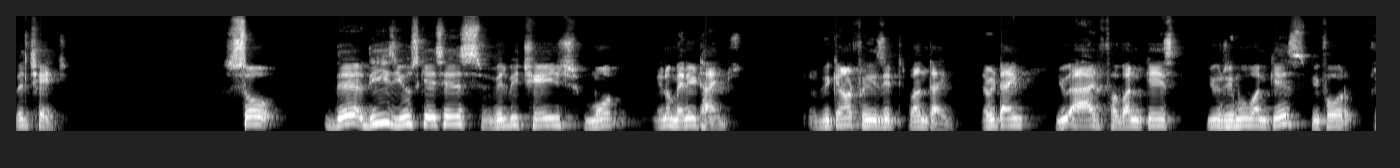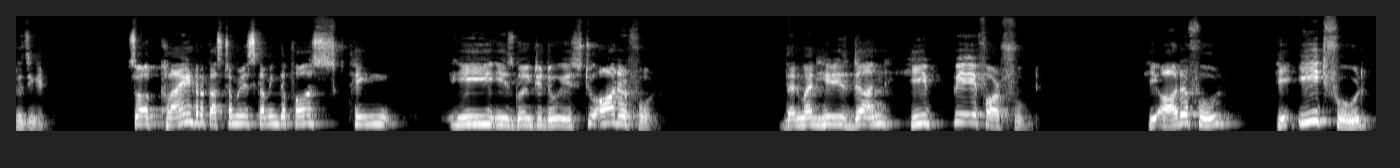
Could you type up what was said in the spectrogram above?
will change. So there, these use cases will be changed more, you know, many times. We cannot freeze it one time. Every time you add for one case, you remove one case before freezing it. So a client or customer is coming, the first thing he is going to do is to order food. Then when he is done, he pay for food. He order food, he eat food,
